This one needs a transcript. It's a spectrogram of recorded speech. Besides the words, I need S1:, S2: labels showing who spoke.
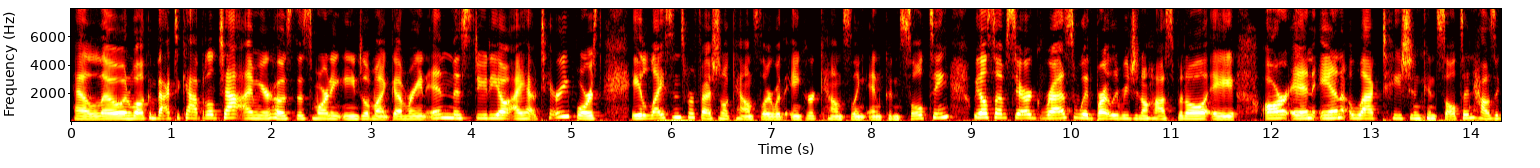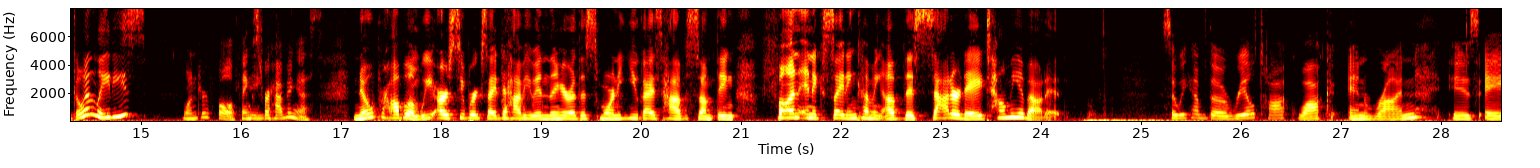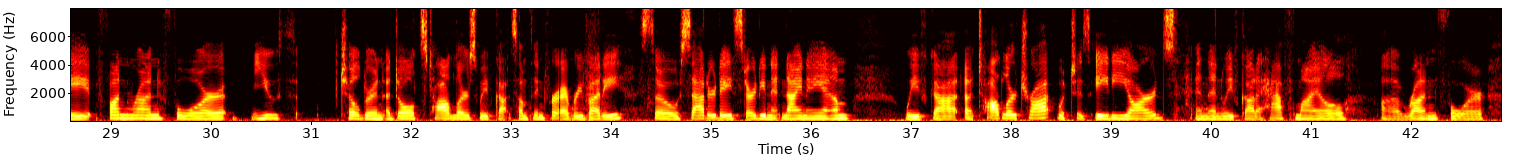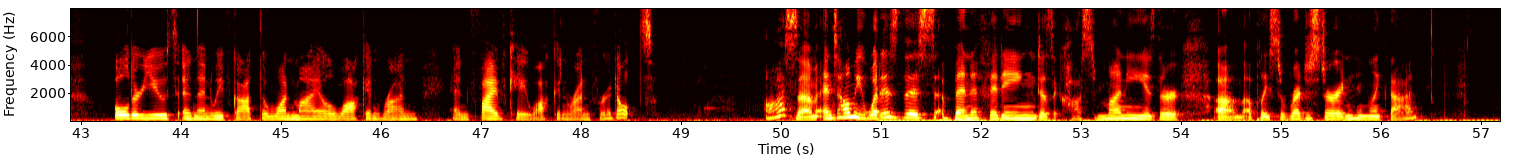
S1: Hello and welcome back to Capital Chat. I'm your host this morning, Angel Montgomery, and in the studio I have Terry Forrest, a licensed professional counselor with Anchor Counseling and Consulting. We also have Sarah Gress with Bartlett Regional Hospital, a RN and lactation consultant. How's it going, ladies?
S2: Wonderful. Thanks for having us.
S1: No problem. We are super excited to have you in here this morning. You guys have something fun and exciting coming up this Saturday. Tell me about it.
S3: So we have the Real Talk Walk and Run is a fun run for youth, children, adults, toddlers. We've got something for everybody. So Saturday starting at 9 a.m. We've got a toddler trot, which is 80 yards, and then we've got a half mile uh, run for older youth, and then we've got the one mile walk and run and 5K walk and run for adults.
S1: Awesome. And tell me, what is this benefiting? Does it cost money? Is there um, a place to register, anything like that?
